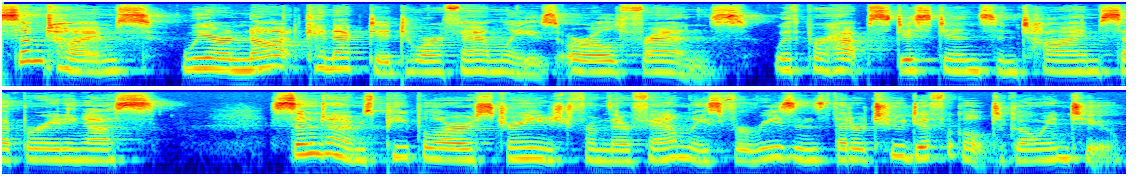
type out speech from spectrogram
Sometimes we are not connected to our families or old friends, with perhaps distance and time separating us. Sometimes people are estranged from their families for reasons that are too difficult to go into.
